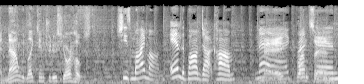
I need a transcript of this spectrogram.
And now we'd like to introduce your host. She's my mom and thebomb.com, Meg, Meg Brunson.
